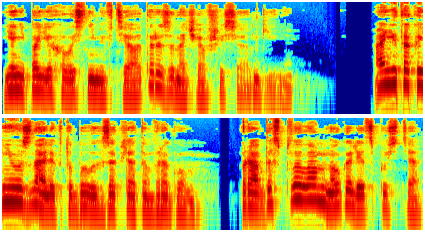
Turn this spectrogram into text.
Я не поехала с ними в театр из-за начавшейся ангины. Они так и не узнали, кто был их заклятым врагом. Правда всплыла много лет спустя,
